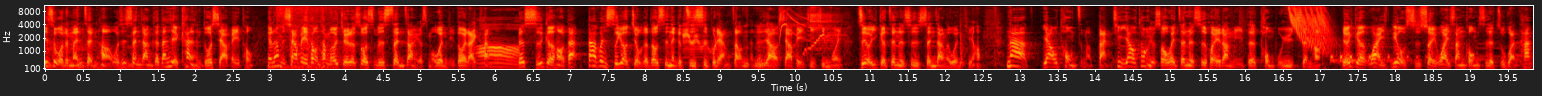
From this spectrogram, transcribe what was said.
其实我的门诊哈，我是肾脏科，但是也看很多下背痛，因为他们下背痛，他们会觉得说是不是肾脏有什么问题，都会来看我。这十个哈，大大部分十有九个都是那个姿势不良造成的，叫下背肌筋膜炎，只有一个真的是肾脏的问题哈。那腰痛怎么办？其实腰痛有时候会真的是会让你的痛不欲生哈。有一个外六十岁外商公司的主管，他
